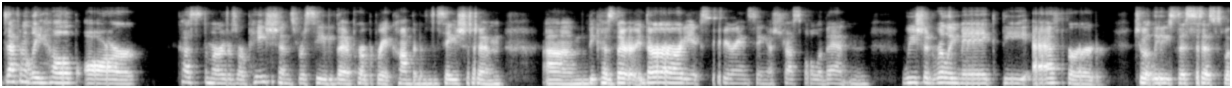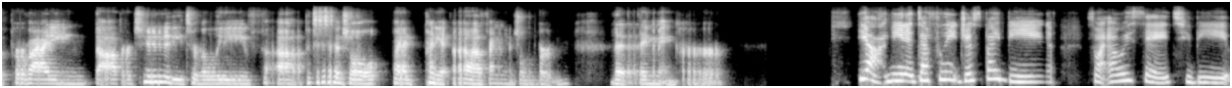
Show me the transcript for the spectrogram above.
definitely help our customers or patients receive the appropriate compensation. Um, because they're, they're already experiencing a stressful event and we should really make the effort to at least assist with providing the opportunity to relieve, uh, potential uh, financial burden that they may incur. Yeah, I mean, it definitely just by being, so I always say to be,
